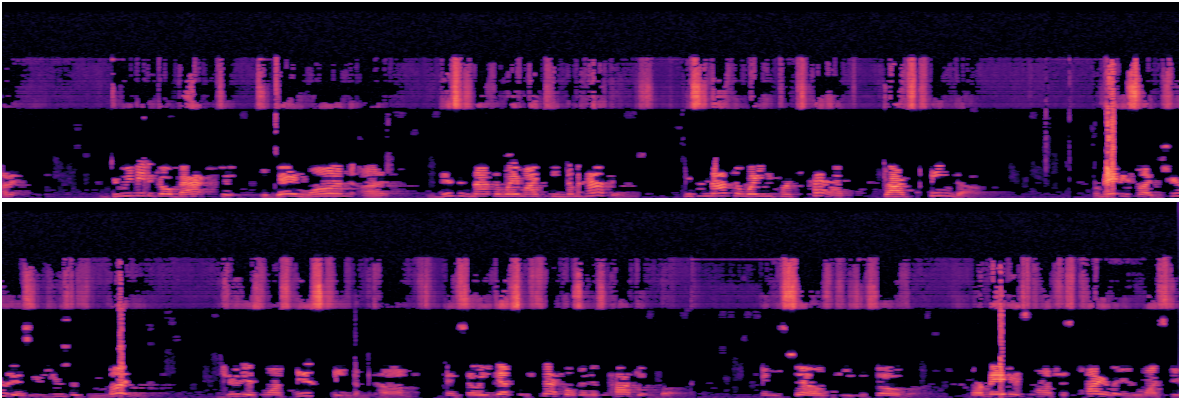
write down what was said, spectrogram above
I mean, do we need to go back to, to day one? Uh, this is not the way my kingdom happens. This is not the way you protect God's kingdom. Or maybe it's like Judas who uses money. Judas wants his kingdom come, and so he gets some shekels in his pocketbook. and he sells Jesus over. Or maybe it's Pontius Pilate who wants to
